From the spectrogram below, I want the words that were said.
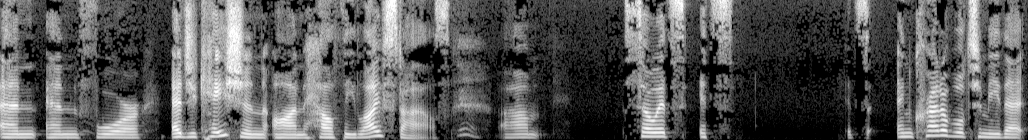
and and for education on healthy lifestyles. Um, so it's it's it's incredible to me that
